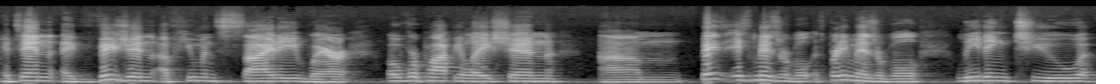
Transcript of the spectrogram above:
it's in a vision of human society where overpopulation. Um, it's miserable it's pretty miserable leading to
